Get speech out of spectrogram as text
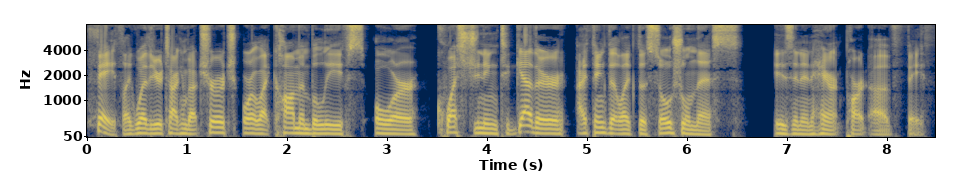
faith. Like whether you're talking about church or like common beliefs or questioning together i think that like the socialness is an inherent part of faith.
